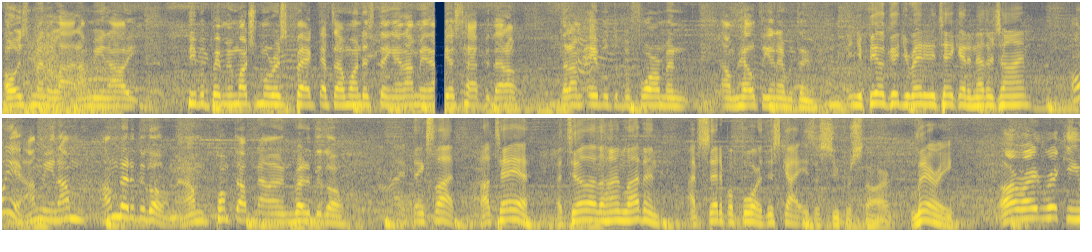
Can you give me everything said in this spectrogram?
Oh, it's meant a lot. I mean, I, people pay me much more respect after I won this thing, and I mean, I'm just happy that I, that I'm able to perform and I'm healthy and everything. And you feel good? You're ready to take it another time? Oh yeah, I mean, I'm I'm ready to go, man. I'm pumped up now and ready to go. All right, thanks a lot. I'll tell you, Attila the Hun Levin, I've said it before, this guy is a superstar. Larry. All right, Ricky.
